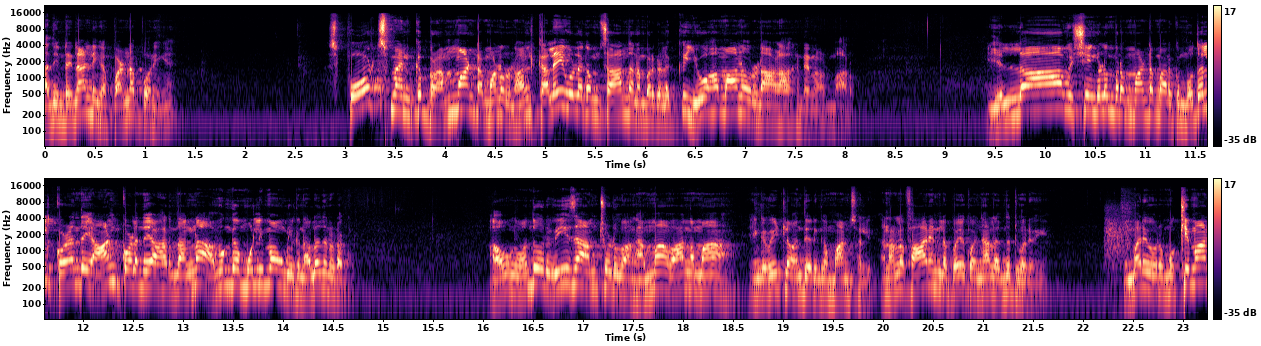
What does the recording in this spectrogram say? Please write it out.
அது இன்றைய நாள் நீங்கள் பண்ண போகிறீங்க ஸ்போர்ட்ஸ்மேனுக்கு பிரம்மாண்டமான ஒரு நாள். கலை உலகம் சார்ந்த நபர்களுக்கு யோகமான ஒரு நாளாக நாள் மாறும். எல்லா விஷயங்களும் பிரம்மாண்டமாக இருக்கும். முதல் குழந்தை ஆண் குழந்தையாக இருந்தாங்கன்னா அவங்க மூலியமாக உங்களுக்கு நல்லது நடக்கும். அவங்க வந்து ஒரு வீசா அமுச்சு விடுவாங்க. அம்மா வாங்கம்மா எங்கள் வீட்டில் வந்து இருங்கம்மான்னு சொல்லி. அதனால் ஃபாரினில் போய் கொஞ்ச நாள் இருந்துட்டு வருவீங்க. இந்த மாதிரி ஒரு முக்கியமான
